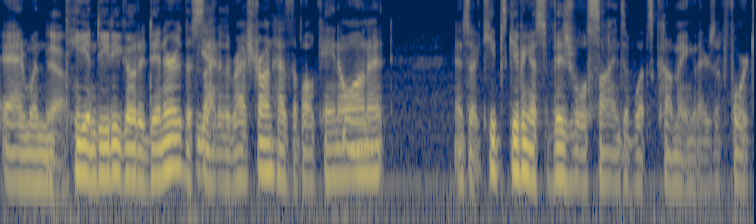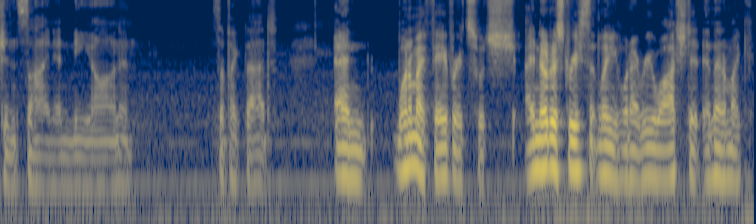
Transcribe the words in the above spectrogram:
and when Yeah. he and Dee Dee go to dinner, the side Yeah. of the restaurant has the volcano on it, and so it keeps giving us visual signs of what's coming. There's a fortune sign in neon and stuff like that. And one of my favorites, which I noticed recently when I rewatched it, and then I'm like,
